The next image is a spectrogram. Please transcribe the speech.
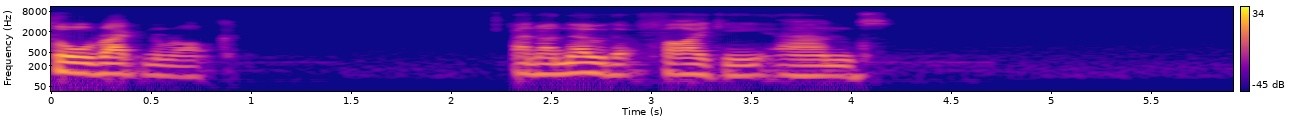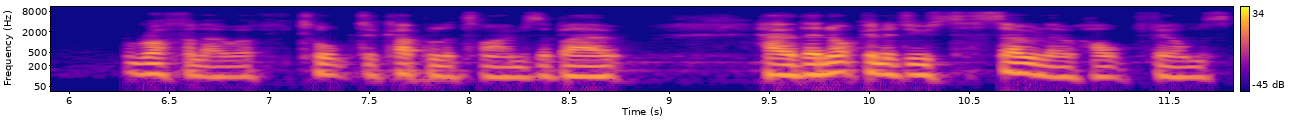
Thor Ragnarok. And I know that Feige and Ruffalo have talked a couple of times about how they're not going to do solo Hulk films,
